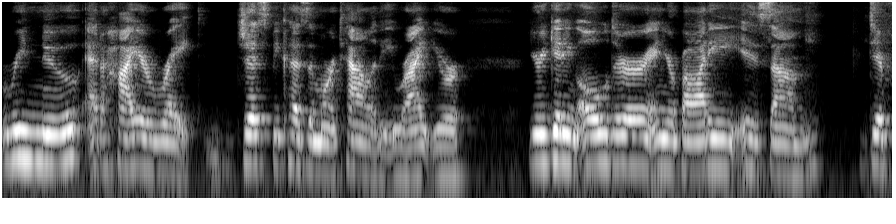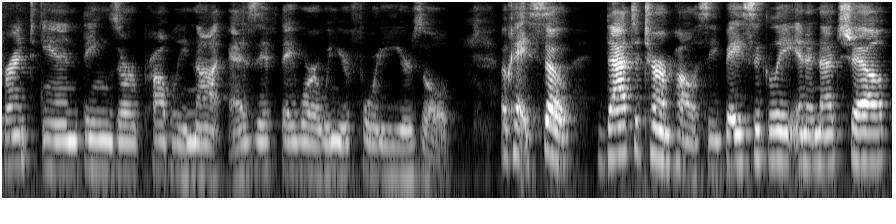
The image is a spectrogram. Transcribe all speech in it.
renew at a higher rate just because of mortality, right? You're you're getting older and your body is um, different and things are probably not as if they were when you're 40 years old. Okay, so that's a term policy. Basically, in a nutshell,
